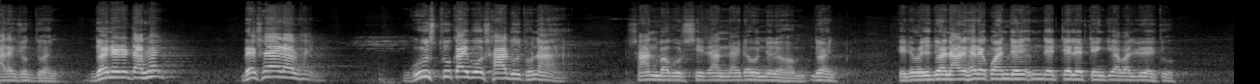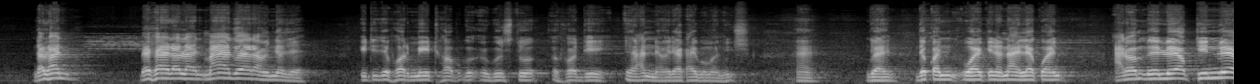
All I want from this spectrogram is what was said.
আরেক যোগ দোয়াইন দোয়াইন এটা ডাল ভাই বেসায় ডাল ভাই গুস্তু খাইব, স্বাদ হইতো না। শান বাবুর সি রান্না এটা অন্যরকম। দোয়াইন এটা মানে দোয়াইন আর হেরে কোয়ান যে তেলের ট্যাঙ্কি আবার লুয়ে আইতো। ডাল ভাই বেসায় ডাল ভাই মায়া দোয়ারা হইন যে। It is a for meat হব গুস্তু ফর দি রান্না হইয়া খাইব মানুষ। হ্যাঁ দোয়াইন দেখেন, ওয়াই কিনা না এলে কোয়াইন আর লয়ে টিন লয়ে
